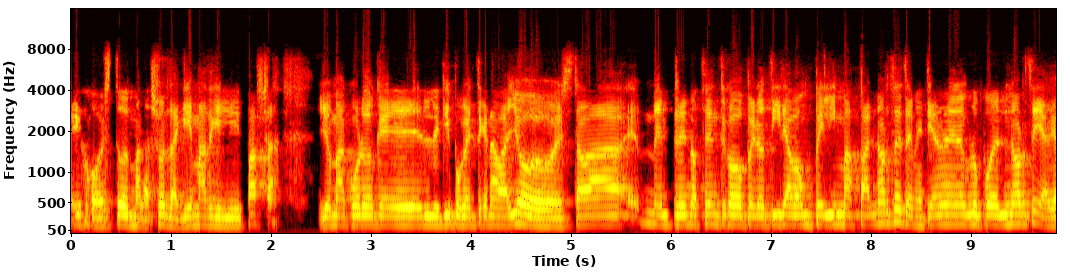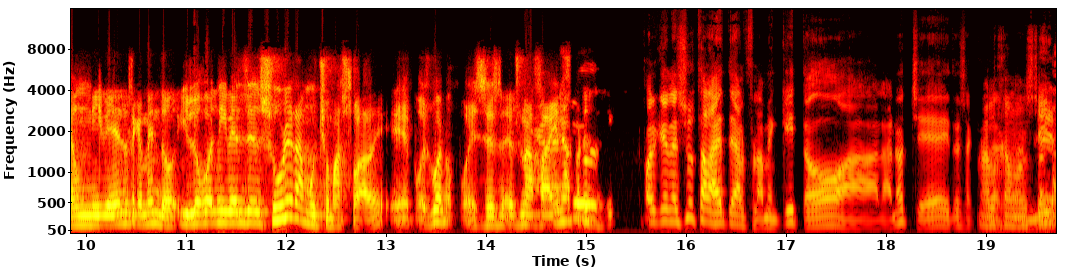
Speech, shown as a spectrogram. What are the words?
hijo, esto es mala suerte. Aquí en Madrid pasa. Yo me acuerdo que el equipo que entrenaba yo estaba en pleno centro, pero tiraba un pelín más para el norte. Te metían en el grupo del norte y había un nivel tremendo. Y luego el nivel del sur era mucho más suave. Eh, pues bueno, pues es, es una faena. sur- pero. Porque en el sur está la gente al flamenquito, a la noche y todas esas cosas. jamoncito.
